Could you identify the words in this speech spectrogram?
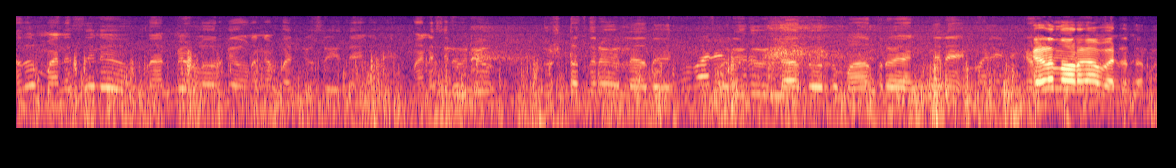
അത് മനസ്സിന് നന്മയുള്ളവർക്ക് ഉറങ്ങാൻ പറ്റൂ സീത അങ്ങനെ മനസ്സിൽ ഒരു ദുഷ്ടത്തരവും ഇല്ലാതെ ഒരു ഇതും ഇല്ലാത്തവർക്ക് മാത്രമേ അങ്ങനെ കിടന്നുറങ്ങാൻ പറ്റത്തുള്ളൂ.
